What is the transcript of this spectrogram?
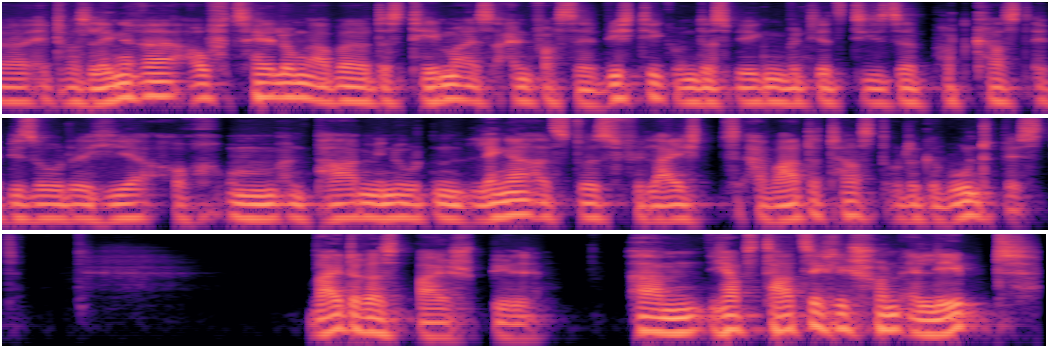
äh, etwas längere Aufzählung, aber das Thema ist einfach sehr wichtig und deswegen wird jetzt diese Podcast-Episode hier auch um ein paar Minuten länger, als du es vielleicht erwartet hast oder gewohnt bist. Weiteres Beispiel. Ähm, ich habe es tatsächlich schon erlebt.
